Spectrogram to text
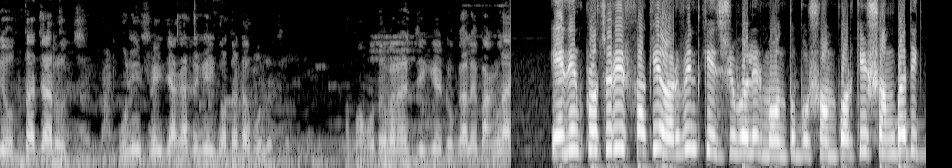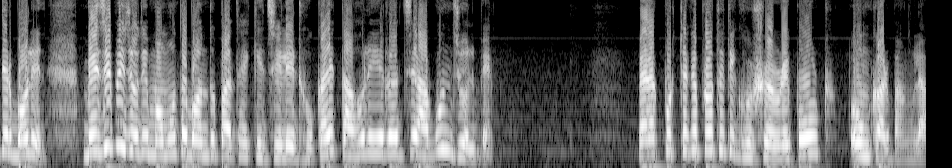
যে অত্যাচার হচ্ছে, উনি সেই জায়গা থেকে এই কথাটা বলেছে মমতা ব্যানার্জিকে ঢোকালে বাংলা এদিন প্রচারের ফাঁকে অরবিন্দ কেজরিওয়ালের মন্তব্য সম্পর্কে সাংবাদিকদের বলেন, বিজেপি যদি মমতা বন্দ্যোপাধ্যায়কে জেলে ঢোকায়, তাহলে এ রাজ্যে আগুন জ্বলবে। ব্যারাকপুর থেকে প্রতিটি ঘোষের রিপোর্ট, ওঙ্কার বাংলা।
